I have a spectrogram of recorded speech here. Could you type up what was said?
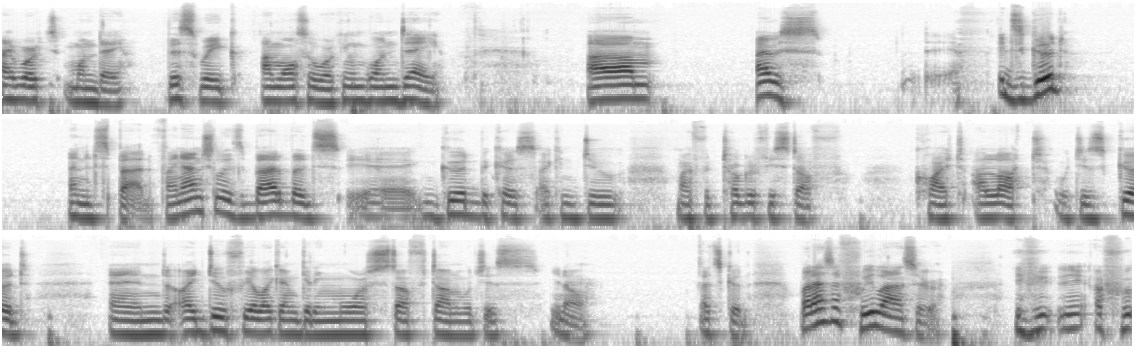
I worked one day this week I'm also working one day. Um, I was. It's good, and it's bad. Financially, it's bad, but it's uh, good because I can do my photography stuff quite a lot, which is good. And I do feel like I'm getting more stuff done, which is, you know, that's good. But as a freelancer, if you uh,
